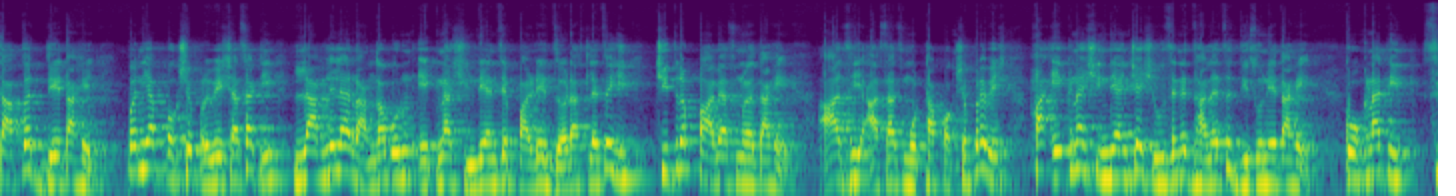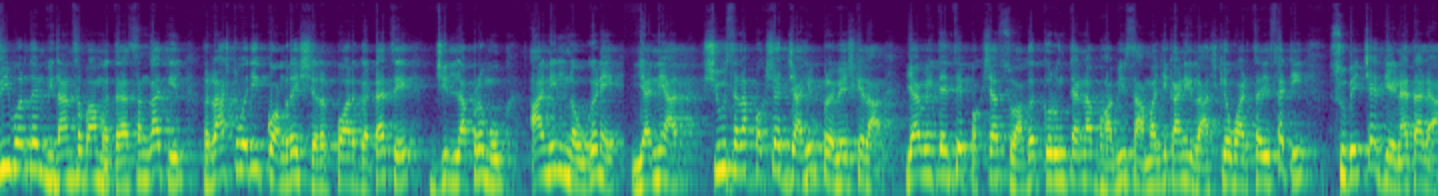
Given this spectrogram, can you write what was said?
ताकद देत आहेत. पण या पक्ष प्रवेशासाठी लागलेल्या रांगावरून एकनाथ शिंदे यांचे पारडे जड असल्याचंही चित्र पाहाव्यास मिळत आहे. आजही असाच मोठा पक्षप्रवेश हा एकनाथ शिंदे यांच्या शिवसेनेत झाल्याचं दिसून येत आहे. कोकणातील श्रीवर्धन विधानसभा मतदारसंघातील राष्ट्रवादी काँग्रेस शरद पवार गटाचे जिल्हा प्रमुख अनिल नवगणे यांनी आज शिवसेना पक्षात जाहीर प्रवेश केला. यावेळी त्यांचे पक्षात स्वागत करून त्यांना भावी सामाजिक आणि राजकीय वाटचालीसाठी शुभेच्छा देण्यात आल्या.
